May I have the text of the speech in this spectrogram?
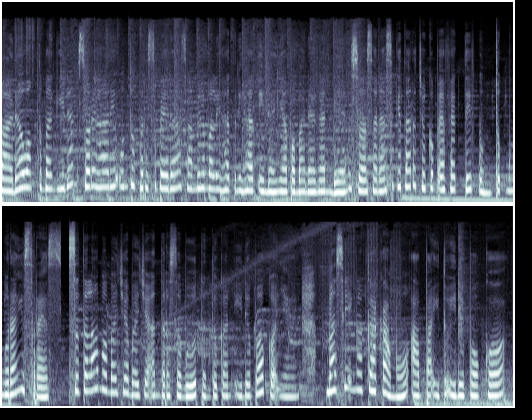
Pada waktu pagi dan sore hari untuk bersepeda sambil melihat-lihat indahnya pemandangan dan suasana sekitar cukup efektif untuk mengurangi stres. Setelah membaca bacaan tersebut, tentukan ide pokoknya. Masih ingatkah kamu apa itu ide pokok?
